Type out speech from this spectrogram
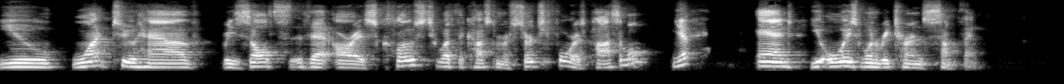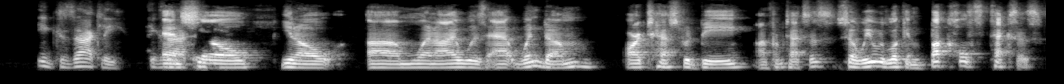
You want to have results that are as close to what the customer searched for as possible. Yep. And you always want to return something. Exactly. Exactly. And so, you know, um, when I was at Wyndham, our test would be I'm from Texas. So we would look in Buckholts, Texas,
